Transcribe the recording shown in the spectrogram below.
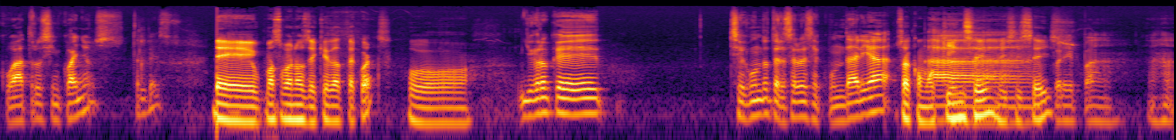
cuatro o cinco años, tal vez. ¿De más o menos de qué edad te acuerdas? O... Yo creo que segundo, tercero de secundaria. O sea, como a 15, 16. Prepa, ajá,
